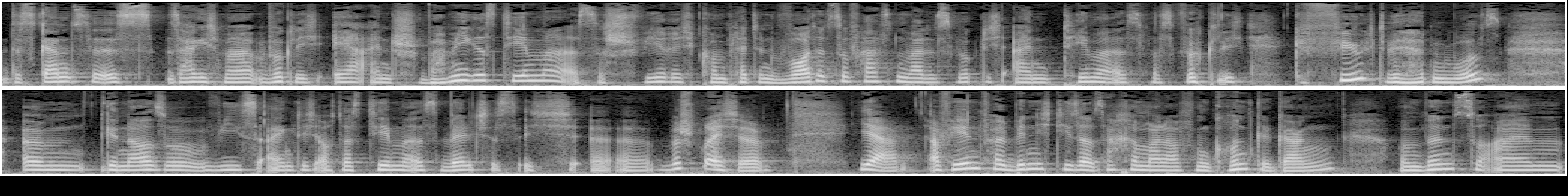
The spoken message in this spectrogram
das Ganze ist, sage ich mal, wirklich eher ein schwammiges Thema. Es ist schwierig, komplett in Worte zu fassen, weil es wirklich ein Thema ist, was wirklich gefühlt werden muss. Ähm, genauso wie es eigentlich auch das Thema ist, welches ich äh, äh, bespreche. Ja, auf jeden Fall bin ich dieser Sache mal auf den Grund gegangen und bin zu einem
